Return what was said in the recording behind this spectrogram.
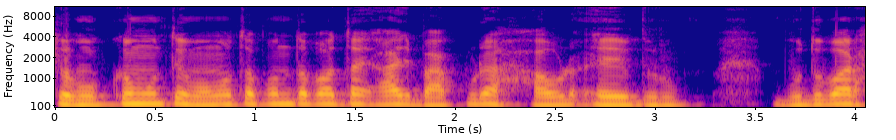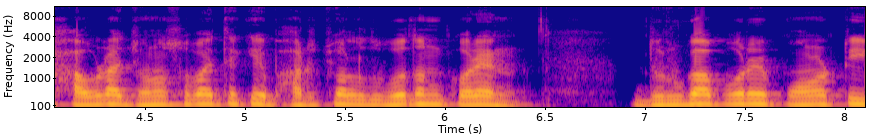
তো মুখ্যমন্ত্রী মমতা বন্দ্যোপাধ্যায় আজ বাঁকুড়া হাওড়া বুধবার হাওড়া জনসভায় থেকে ভার্চুয়াল উদ্বোধন করেন। দুর্গাপুরের পনেরোটি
